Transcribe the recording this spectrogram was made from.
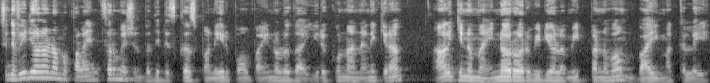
ஸோ இந்த வீடியோவில் நம்ம பல இன்ஃபர்மேஷன் பற்றி டிஸ்கஸ் பண்ணியிருப்போம். பயனுள்ளதாக இருக்கும்னு நான் நினைக்கிறேன். நாளைக்கு நம்ம இன்னொரு ஒரு வீடியோவில் மீட் பண்ணுவோம். பாய் மக்களே.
